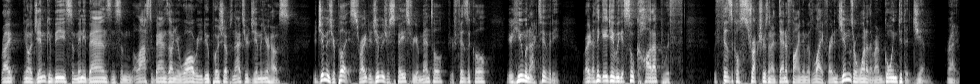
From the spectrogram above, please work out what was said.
Right? You know, a gym can be some mini bands and some elastic bands on your wall where you do push ups, and that's your gym in your house. Your gym is your place, right? Your gym is your space for your mental, your physical, your human activity, right? I think AJ, we get so caught up with with physical structures and identifying them with life, right? And gyms are one of them. Right? I'm going to the gym, Right.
